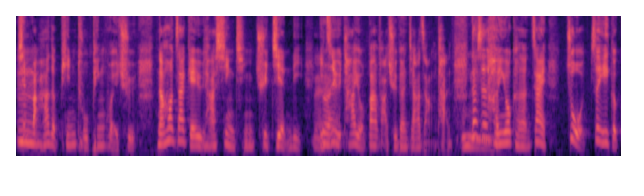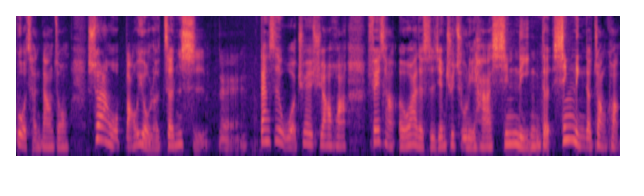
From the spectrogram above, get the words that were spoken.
先把他的拼图拼回去，然后再给予他信心去建立，以至于他有办法去跟家长谈。但是很有可能在做这一个过程当中，虽然我保有了真实。对，但是我却需要花非常额外的时间去处理他心灵的心灵的状况，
